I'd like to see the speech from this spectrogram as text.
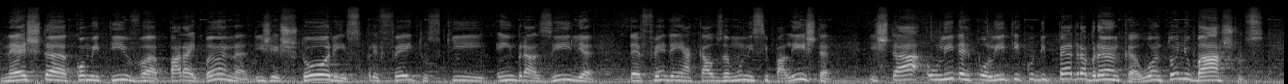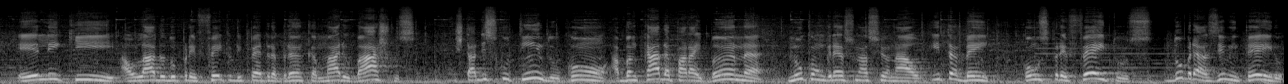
Nesta comitiva paraibana de gestores, prefeitos que em Brasília defendem a causa municipalista, está o líder político de Pedra Branca, o Antônio Bastos. Ele que, ao lado do prefeito de Pedra Branca, Mário Bastos, está discutindo com a bancada paraibana no Congresso Nacional e também com os prefeitos do Brasil inteiro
